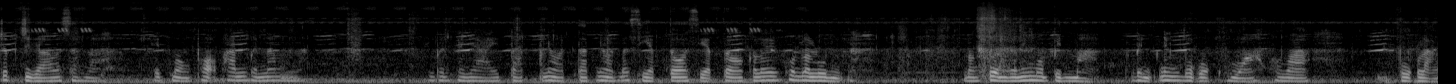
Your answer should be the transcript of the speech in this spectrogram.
จบเจือว่าสั่นว่า ห็ดหมองเพาะพันธุ์เพิ่นนำนะเพิ่นขยายตัดยอดตัดยอดมาเสียบต่อเสียบต่อก็เลยคนละรุ่นบางต้นก็ยังบ่เป็นหมากเป็นยังบกออกหัว เพราะว่าปลูกหลัง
